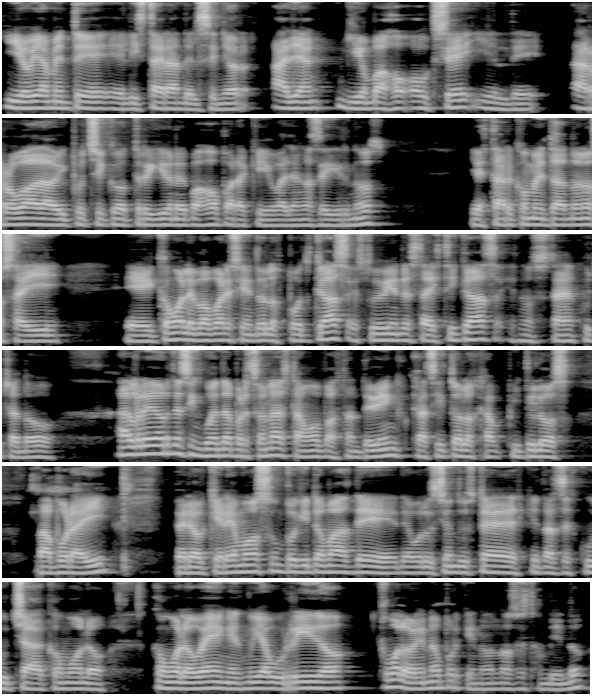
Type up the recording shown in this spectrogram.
Y obviamente el Instagram del señor Ayan-Oxe y el de arroba David Pochico, tres guiones bajo para que vayan a seguirnos y a estar comentándonos ahí eh, cómo les va apareciendo los podcasts. Estuve viendo estadísticas, nos están escuchando alrededor de 50 personas, estamos bastante bien, casi todos los capítulos va por ahí, pero queremos un poquito más de, evolución de ustedes, qué tal se escucha, cómo lo, cómo lo ven, es muy aburrido. ¿Cómo lo ven? No, porque no, no se están viendo.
